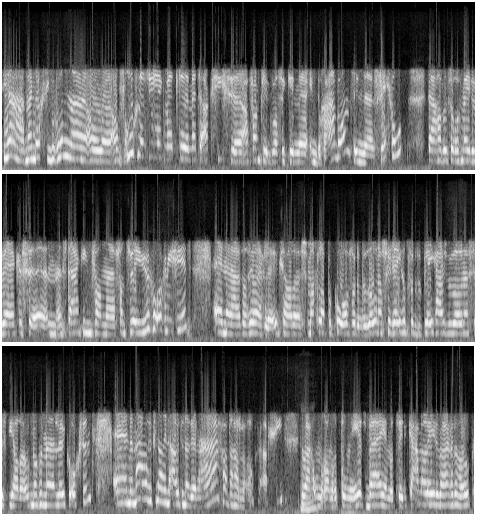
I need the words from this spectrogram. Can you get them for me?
Ja, mijn dag die begon uh, al, uh, al vroeg natuurlijk met, met de acties. aanvankelijk was ik in, in Brabant, in Veghel. Daar hadden zorgmedewerkers een, een, staking van, van twee uur georganiseerd. En nou, dat was heel erg leuk. Ze hadden smachtlappenkoor voor de bewoners geregeld, voor de verpleeghuisbewoners. Dus die hadden ook nog een leuke ochtend. En daarna was ik snel in de auto naar Den Haag, want daar hadden we ook een actie. Er waren mhm. onder andere Tom Heerts bij en wat Tweede Kamerleden waren er ook.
